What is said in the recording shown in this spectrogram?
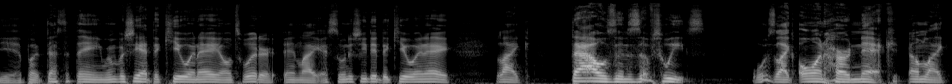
Yeah, but that's the thing. Remember, she had the Q and A on Twitter, and like as soon as she did the Q and A, like thousands of tweets was like on her neck. I'm like,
